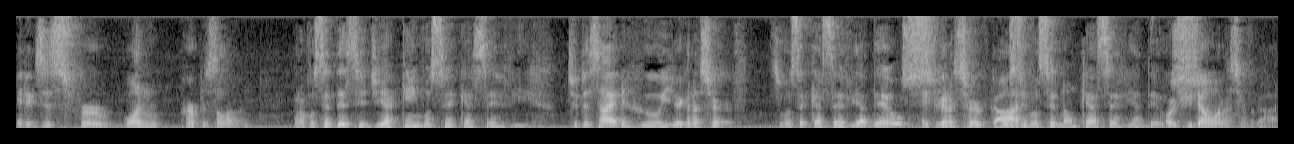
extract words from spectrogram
it exists for one purpose alone: para você decidir a quem você quer servir. to decide who you're going to serve. Se você quer servir a Deus If you're going to serve ou se God, você não quer servir a or if you Deus. don't want to serve God.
